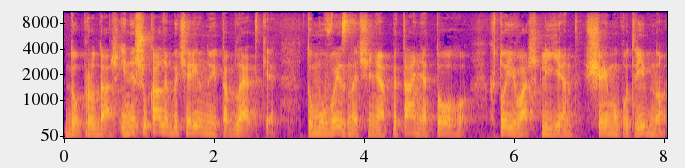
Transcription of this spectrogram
до продаж, і не шукали би чарівної таблетки. Тому визначення питання того, хто є ваш клієнт, що йому потрібно,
